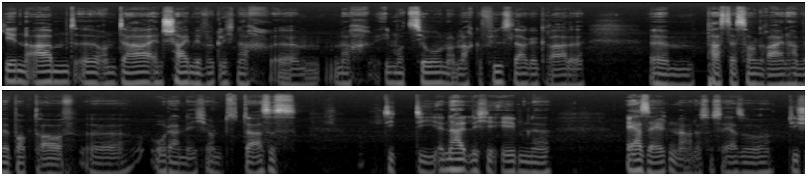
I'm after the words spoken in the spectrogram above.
Jeden Abend. Äh, und da entscheiden wir wirklich nach, ähm, nach Emotionen und nach Gefühlslage gerade. Ähm, passt der Song rein, haben wir Bock drauf äh, oder nicht. Und da ist es die, die inhaltliche Ebene eher seltener. Das ist eher so die,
